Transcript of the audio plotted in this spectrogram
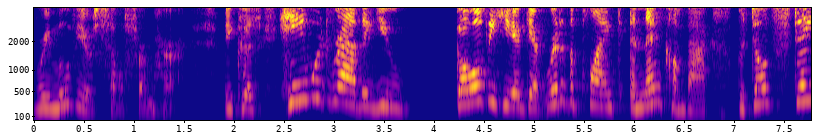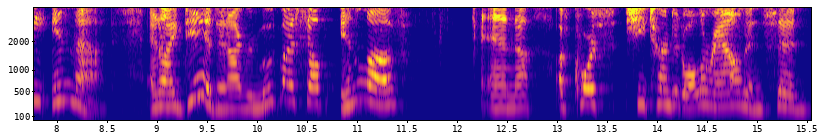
remove yourself from her because He would rather you go over here, get rid of the plank, and then come back, but don't stay in that. And I did, and I removed myself in love. And uh, of course, she turned it all around and said,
